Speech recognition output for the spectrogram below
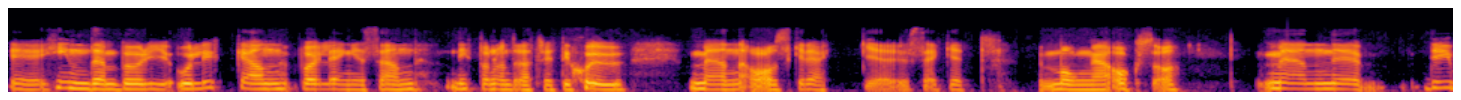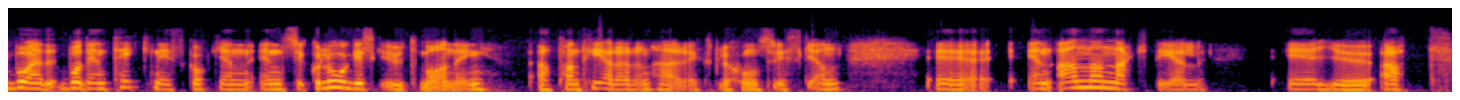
Eh, Hindenburgolyckan var ju länge sedan, 1937, men avskräcker säkert många också. Men eh, det är ju både en teknisk och en, en psykologisk utmaning att hantera den här explosionsrisken. Eh, en annan nackdel är ju att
